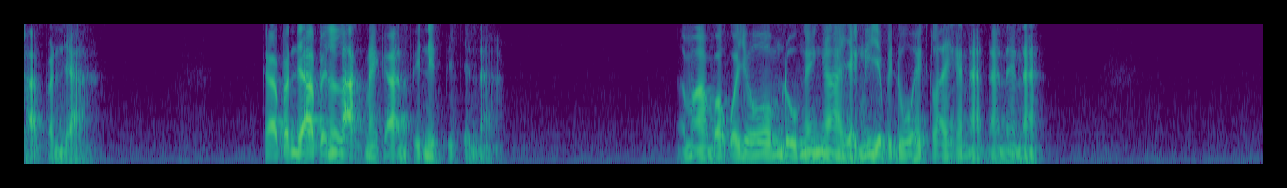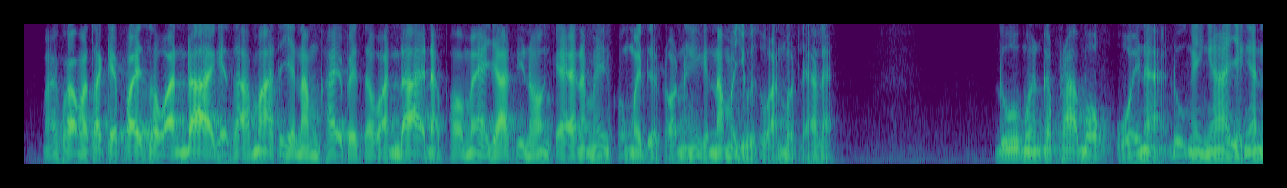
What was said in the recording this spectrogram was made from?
ขาดปัญญาขาดปัญญาเป็นหลักในการพินิจพิจารณา มาบอกว่าโยมดูง่าย ๆ อย่างนี้อย่าไปดูให้ไกลขนาดนั้นน่นะ หมายความว่าถ้าแกไปสวรรค์ได้ แกสามารถที่จะนำใครไปสวรรค์ได้นะพ่อแม่ญาติพี่น้องแกนะไม่คงไม่เดือดร้อนอย่างนี้แกนำมาอยู่สวรรค์หมดแล้วแหละ ดูเหมือนกับพระบอกหวยนะ่ะ ดูง่าย ๆ อย่างนั้น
